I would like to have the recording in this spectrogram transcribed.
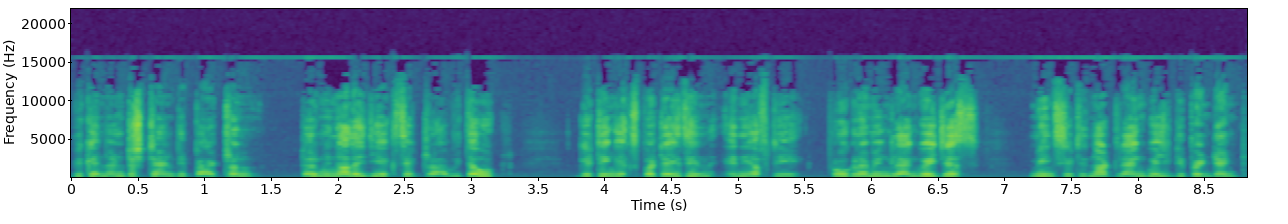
we can understand the pattern terminology etc., without getting expertise in any of the programming languages means it is not language dependent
